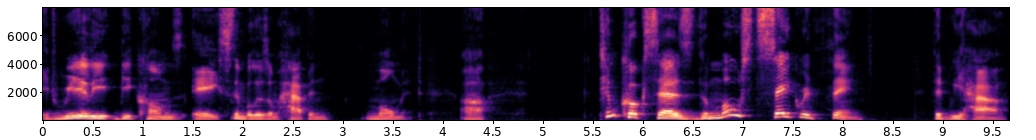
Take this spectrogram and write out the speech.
It really becomes a symbolism happen moment. Uh, Tim Cook says the most sacred thing that we have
